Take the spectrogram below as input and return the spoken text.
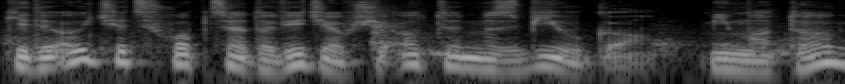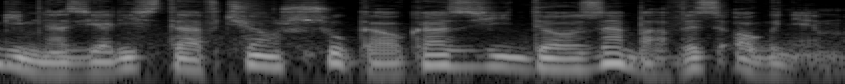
Kiedy ojciec chłopca dowiedział się o tym, zbił go. Mimo to gimnazjalista wciąż szuka okazji do zabawy z ogniem.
